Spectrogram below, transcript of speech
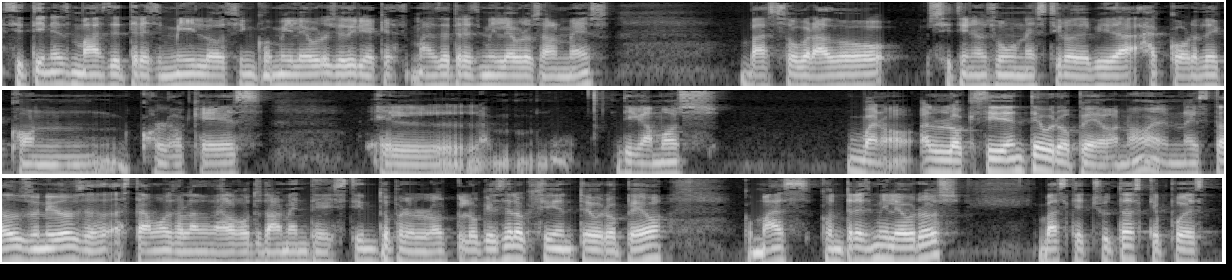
si tienes más de 3.000 o 5.000 euros, yo diría que más de 3.000 euros al mes va sobrado si tienes un estilo de vida acorde con, con lo que es el, digamos, bueno, el occidente europeo, ¿no? En Estados Unidos estamos hablando de algo totalmente distinto, pero lo, lo que es el occidente europeo, con más, con 3.000 euros, vas que chutas que puedes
